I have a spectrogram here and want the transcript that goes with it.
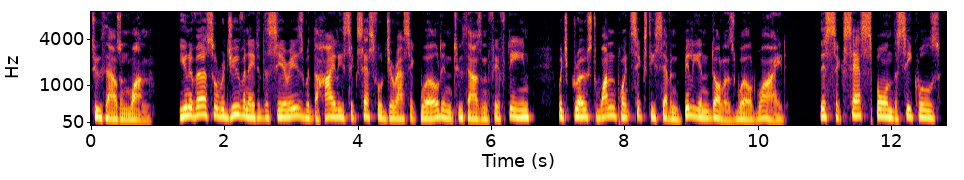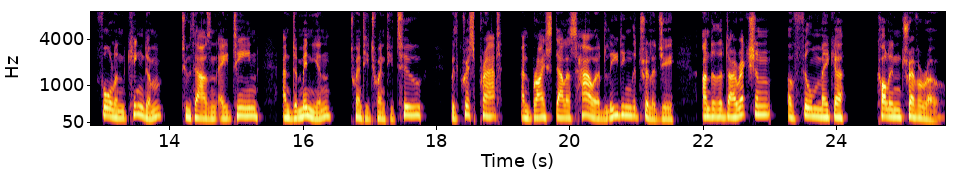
2001. Universal rejuvenated the series with the highly successful Jurassic World in 2015, which grossed $1.67 billion worldwide. This success spawned the sequels Fallen Kingdom 2018 and Dominion 2022, with Chris Pratt and Bryce Dallas Howard leading the trilogy under the direction of filmmaker Colin Trevorrow.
